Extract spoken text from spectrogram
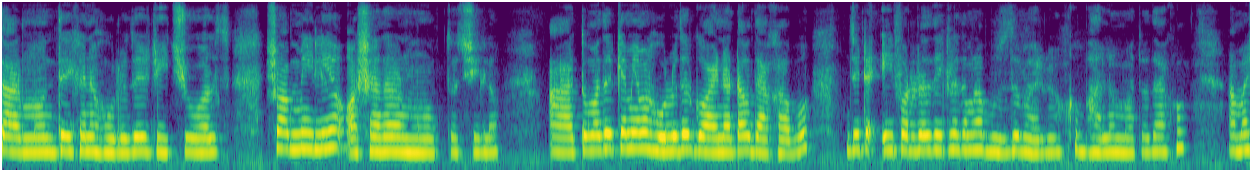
তার মধ্যে এখানে হলুদের রিচুয়ালস সব মিলিয়ে অসাধারণ মুহূর্ত ছিল। আর তোমাদেরকে আমি আমার হলুদের গয়নাটাও দেখাবো, যেটা এই ফটোটা দেখলে তোমরা বুঝতে পারবে, খুব ভালো মতো। দেখো, আমার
